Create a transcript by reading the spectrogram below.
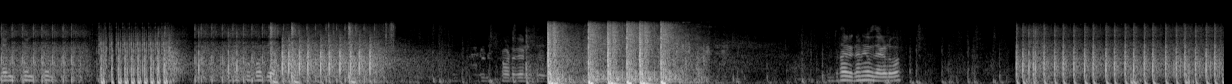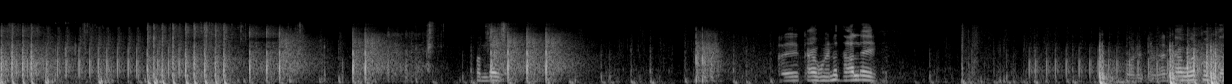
चल चल चल. मला सोबत या माझ्याकडे shotgun आहे. दुसरा gun आहे माझ्याकडे बघ पंधरा अरे काय होईना झालंय काय होत नव्हतं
